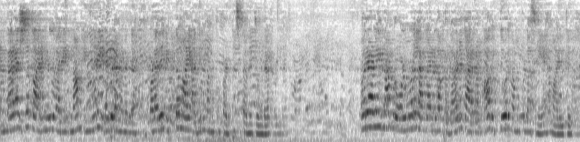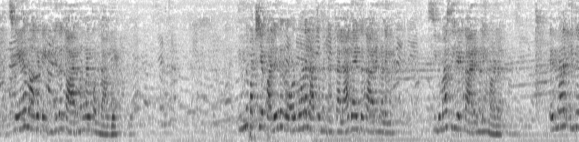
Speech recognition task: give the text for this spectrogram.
അന്താരാഷ്ട്ര കാര്യങ്ങൾ വരെ നാം എങ്ങനെ ഇടപെടണമെന്ന് വളരെ വ്യക്തമായി അതിന് നമുക്ക് പഠിപ്പിച്ചു തന്നിട്ടുണ്ട്. ഒരാളെ നാം റോൾ മോഡൽ ആക്കാനുള്ള പ്രധാന കാരണം ആ വ്യക്തിയോട് നമുക്കുള്ള സ്നേഹമായിരിക്കും. സ്നേഹമാകട്ടെ വിവിധ കാരണങ്ങൾ കൊണ്ടാകും. ഇന്ന് പക്ഷേ പലരും റോൾ മോഡൽ ആക്കുന്നത് കലാകായിക താരങ്ങളെയും സിനിമാ സീരിയൽ താരങ്ങളെയുമാണ്. എന്നാൽ ഇത്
